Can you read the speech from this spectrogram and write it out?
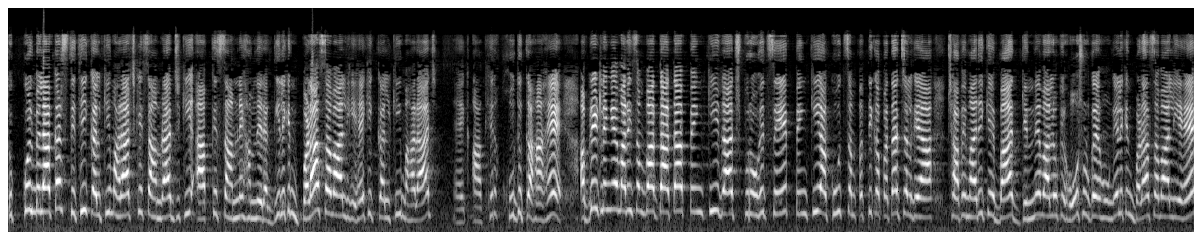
तो कुल मिलाकर स्थिति कलकी महाराज के साम्राज्य की आपके सामने हमने रख दी, लेकिन बड़ा सवाल यह है कि कल की महाराज आखिर खुद कहाँ है? अपडेट लेंगे हमारी संवाददाता पिंकी राजपुरोहित से। पिंकी अकूत संपत्ति का पता चल गया। छापेमारी के बाद गिनने वालों के होश उड़ गए होंगे, लेकिन बड़ा सवाल यह है,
